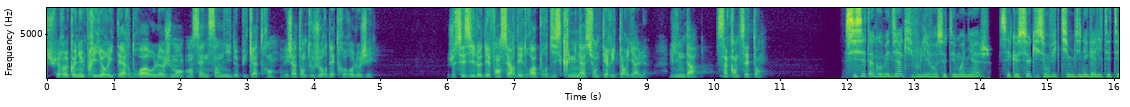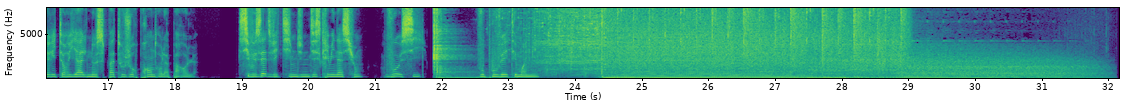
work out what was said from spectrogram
Je suis reconnu prioritaire droit au logement en Seine-Saint-Denis depuis 4 ans et j'attends toujours d'être relogé. Je saisis le défenseur des droits pour discrimination territoriale, Linda, 57 ans. Si c'est un comédien qui vous livre ce témoignage, c'est que ceux qui sont victimes d'inégalités territoriales n'osent pas toujours prendre la parole. Si vous êtes victime d'une discrimination, vous aussi, vous pouvez témoigner.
